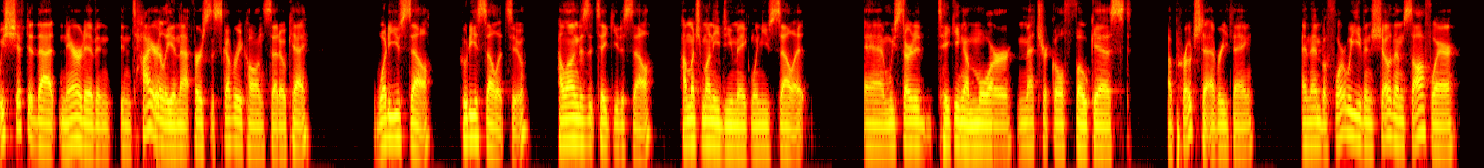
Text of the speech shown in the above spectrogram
we shifted that narrative in, entirely in that first discovery call and said, okay, what do you sell? Who do you sell it to? How long does it take you to sell? How much money do you make when you sell it? And we started taking a more metrical focused approach to everything. And then before we even show them software,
